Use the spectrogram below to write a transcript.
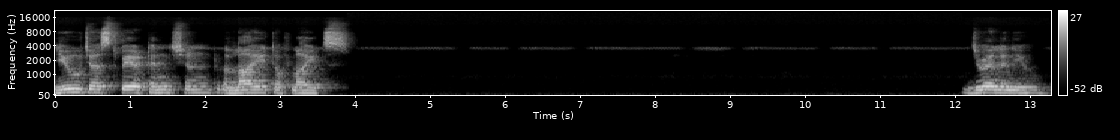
You just pay attention to the light of lights. Dwell in you.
